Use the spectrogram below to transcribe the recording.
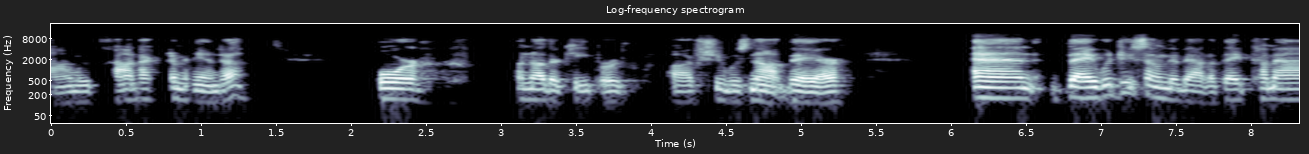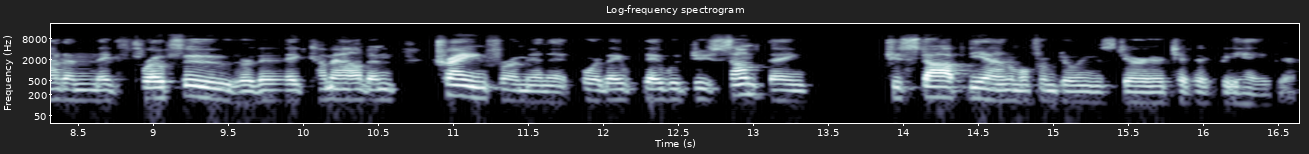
time. We would contact Amanda or another keeper uh, if she was not there. And they would do something about it. They'd come out and they'd throw food, or they'd come out and train for a minute, or they, they would do something to stop the animal from doing the stereotypic behavior.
